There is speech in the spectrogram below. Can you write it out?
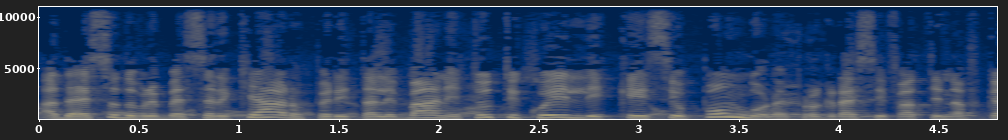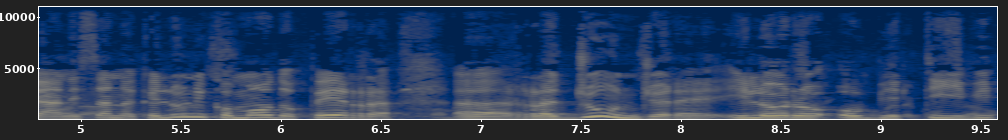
Adesso dovrebbe essere chiaro per i talebani e tutti quelli che si oppongono ai progressi fatti in Afghanistan che l'unico modo per eh, raggiungere i loro obiettivi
